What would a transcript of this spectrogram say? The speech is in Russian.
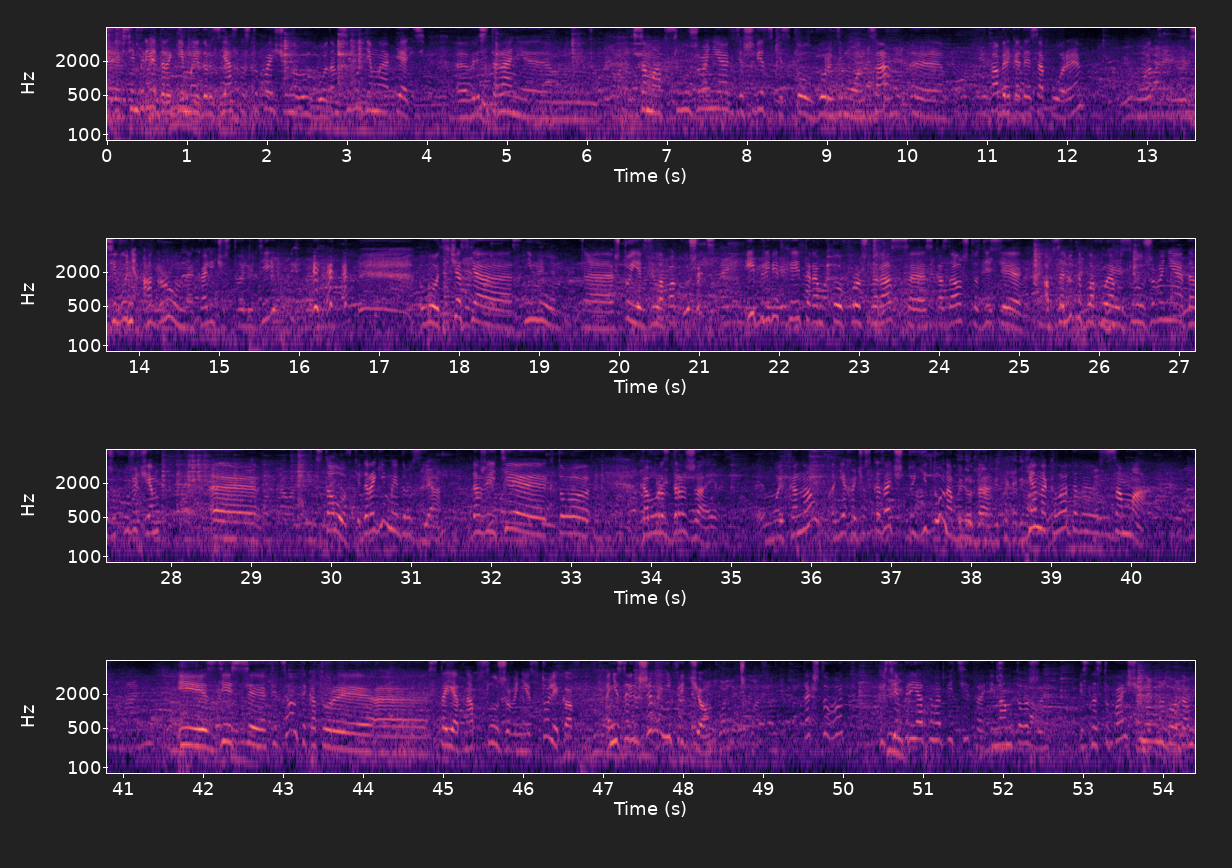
Э, Всем привет, дорогие мои друзья, с наступающим Новым годом. Сегодня мы опять э, в ресторане самообслуживания, где шведский стол в городе Монца, э, фабрика де Сапоры. Вот. Сегодня огромное количество людей. Вот, сейчас я сниму, что я взяла покушать. И привет хейтерам, кто в прошлый раз сказал, что здесь абсолютно плохое обслуживание, даже хуже, чем в столовке. Дорогие мои друзья, даже и те, кто, кого раздражает мой канал, я хочу сказать, что еду на блюдо я накладываю сама. И здесь э, официанты, которые э, стоят на обслуживании столиков, они совершенно ни при чем. Так что вот, всем приятного аппетита, и нам тоже. И с наступающим Новым годом!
